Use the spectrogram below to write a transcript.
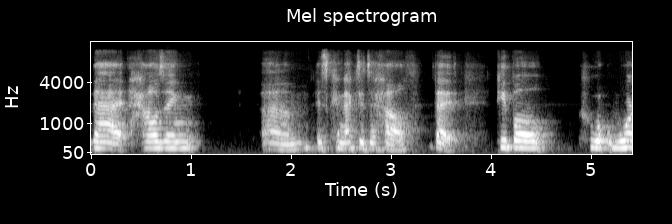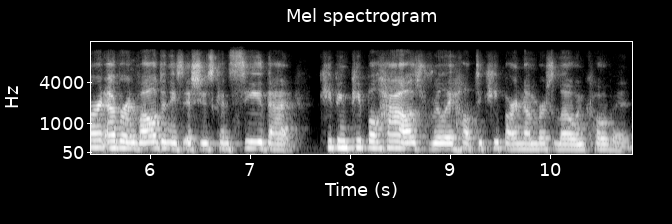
that housing um, is connected to health, that people who weren't ever involved in these issues can see that keeping people housed really helped to keep our numbers low in COVID.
